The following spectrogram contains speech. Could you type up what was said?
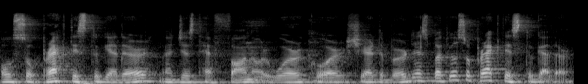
also practice together, not just have fun or work or share the burdens, but we also practice together.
